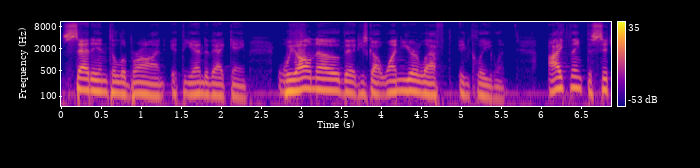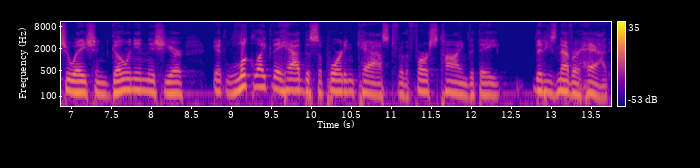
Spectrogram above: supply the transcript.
set into LeBron at the end of that game. We all know that he's got one year left in Cleveland. I think the situation going in this year, it looked like they had the supporting cast for the first time that they that he's never had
